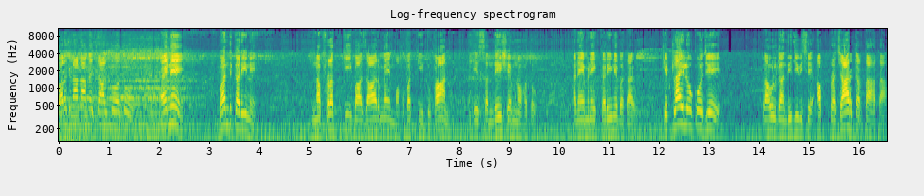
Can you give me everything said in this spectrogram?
વર્ગના નામે ચાલતો હતો, એને બંધ કરીને નફરત કી બાજાર મેં મોહબ્બત કી દુકાન એ સંદેશ એમનો હતો. અને એમણે કરીને બતાવ્યું, કેટલાય લોકો જે રાહુલ ગાંધીજી વિશે અપપ્રચાર કરતા હતા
